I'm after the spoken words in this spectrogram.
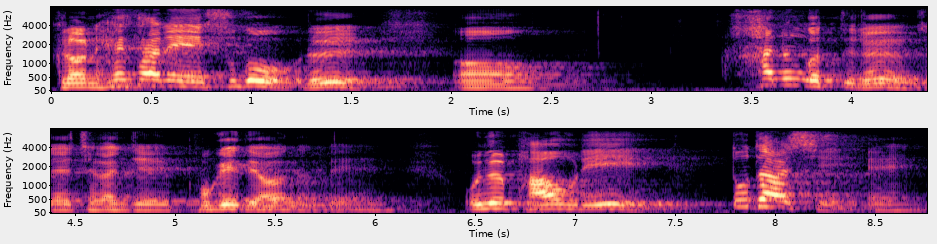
그런 해산의 수고를 어 하는 것들을 제가 이제 보게 되었는데 오늘 바울이 또다시 예,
